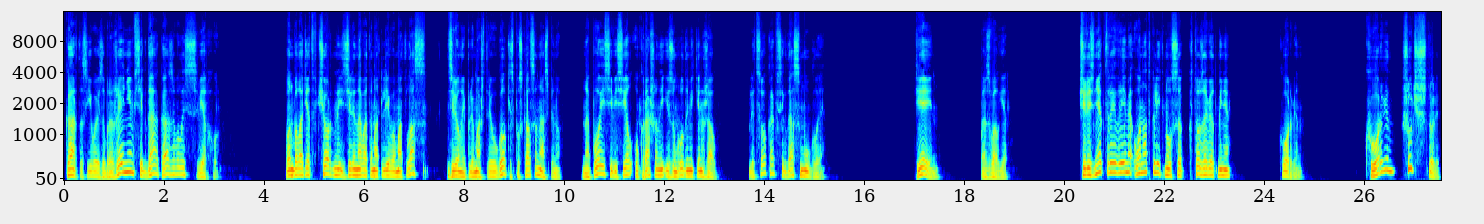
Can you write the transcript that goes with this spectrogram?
Карта с его изображением всегда оказывалась сверху. Он был одет в черный с зеленоватым отливом атлас, зеленый плюмаж треуголки спускался на спину. На поясе висел украшенный изумрудами кинжал. Лицо, как всегда, смуглое. «Кейн!» — позвал я. Через некоторое время он откликнулся. «Кто зовет меня?» «Корвин». «Корвин? Шутишь, что ли?»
